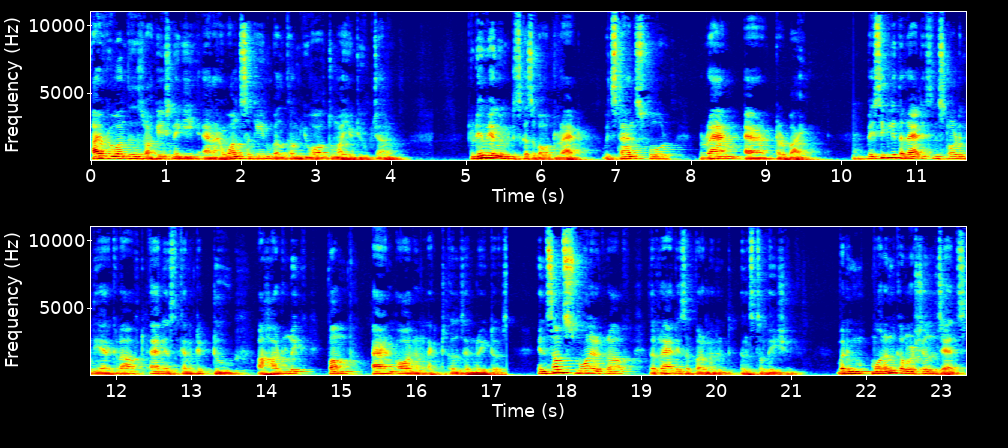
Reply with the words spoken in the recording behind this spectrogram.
Hi everyone, this is Rakesh Negi and I once again welcome you all to my YouTube channel. Today we are going to discuss about RAT, which stands for Ram Air Turbine. Basically the RAT is installed in the aircraft and is connected to a hydraulic pump and or an electrical generators. In some small aircraft, the RAT is a permanent installation. But in modern commercial jets,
